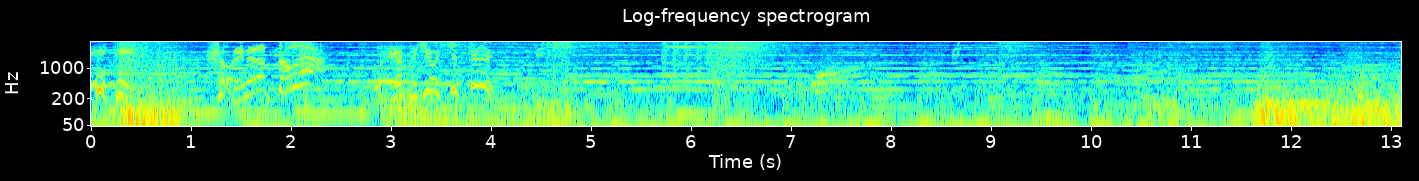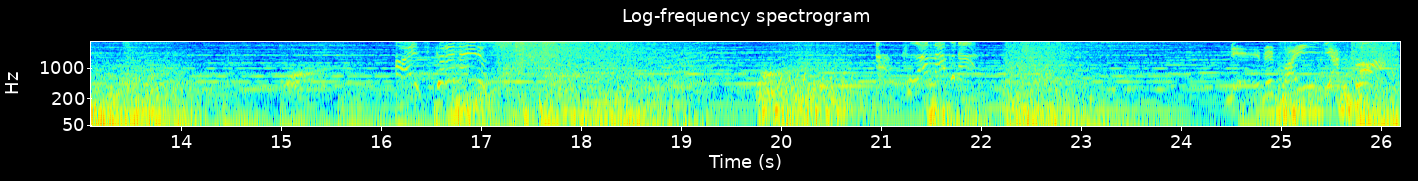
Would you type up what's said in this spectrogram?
へへ。これならどうだ。俺が敵を引きつけるクルネイルアクアマグナ。レーベバインヤクト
